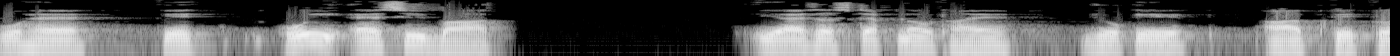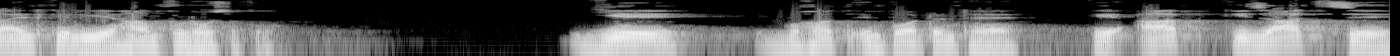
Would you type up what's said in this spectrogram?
وہ ہے کہ کوئی ایسی بات یا ایسا اسٹیپ نہ اٹھائیں جو کہ آپ کے کلائنٹ کے لیے ہارمفل ہو سکے۔ یہ بہت امپورٹنٹ ہے کہ آپ کی ذات سے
